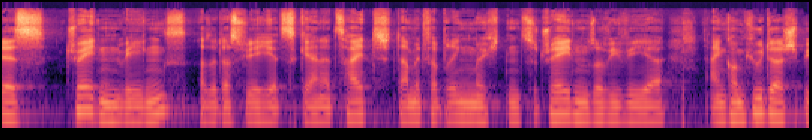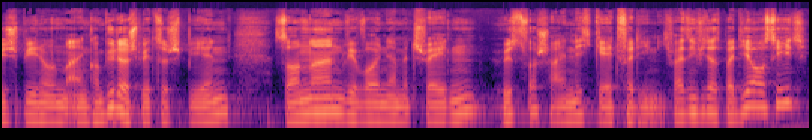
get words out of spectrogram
des Traden wegens, also dass wir jetzt gerne Zeit damit verbringen möchten zu traden, so wie wir ein Computerspiel spielen, um ein Computerspiel zu spielen, sondern wir wollen ja mit Traden höchstwahrscheinlich Geld verdienen. Ich weiß nicht, wie das bei dir aussieht.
